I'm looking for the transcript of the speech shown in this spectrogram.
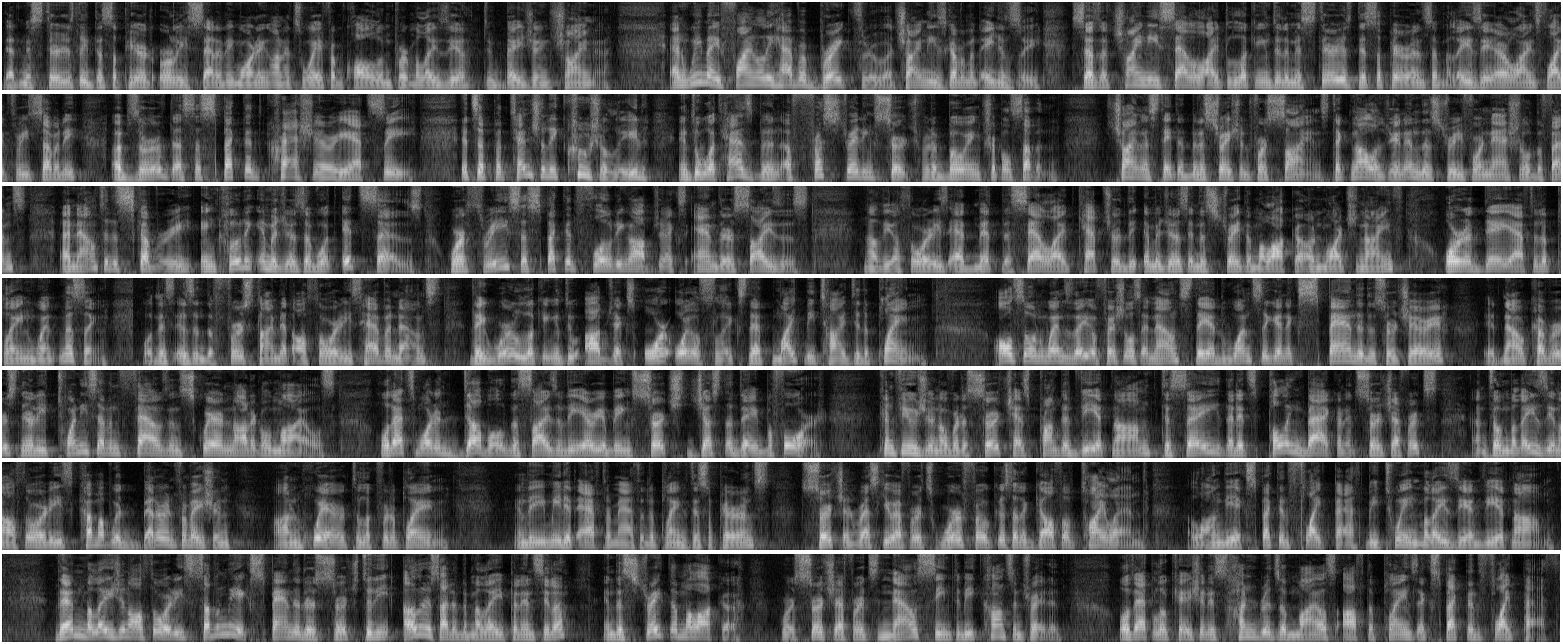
that mysteriously disappeared early Saturday morning on its way from Kuala Lumpur, Malaysia to Beijing, China. And we may finally have a breakthrough. A Chinese government agency says a Chinese satellite looking into the mysterious disappearance of Malaysia Airlines Flight 370 observed a suspected crash area at sea. It's a potentially crucial lead into what has been a frustrating search for the Boeing 777. China's State Administration for Science, Technology and Industry for National Defense announced a discovery, including images of what it says were three suspected floating objects and their sizes. Now, the authorities admit the satellite captured the images in the Strait of Malacca on March 9th, or a day after the plane went missing. Well, this isn't the first time that authorities have announced they were looking into objects or oil slicks that might be tied to the plane. Also on Wednesday, officials announced they had once again expanded the search area. It now covers nearly 27,000 square nautical miles. Well, that's more than double the size of the area being searched just a day before. Confusion over the search has prompted Vietnam to say that it's pulling back on its search efforts until Malaysian authorities come up with better information on where to look for the plane. In the immediate aftermath of the plane's disappearance, Search and rescue efforts were focused on the Gulf of Thailand along the expected flight path between Malaysia and Vietnam. Then Malaysian authorities suddenly expanded their search to the other side of the Malay Peninsula in the Strait of Malacca, where search efforts now seem to be concentrated. Well, that location is hundreds of miles off the plane's expected flight path.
